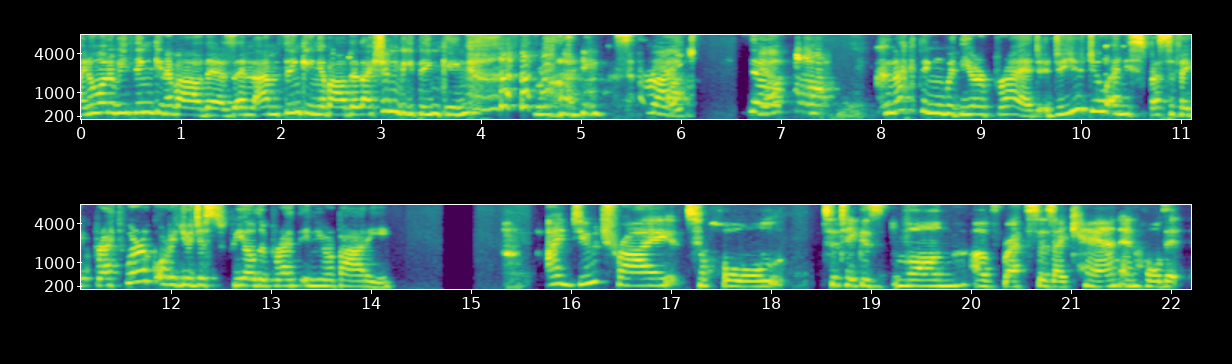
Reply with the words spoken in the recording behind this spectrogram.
i don't want to be thinking about this and i'm thinking about that i shouldn't be thinking right right yeah. So, yeah. connecting with your breath, do you do any specific breath work or you just feel the breath in your body? I do try to hold to take as long of breaths as I can and hold it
